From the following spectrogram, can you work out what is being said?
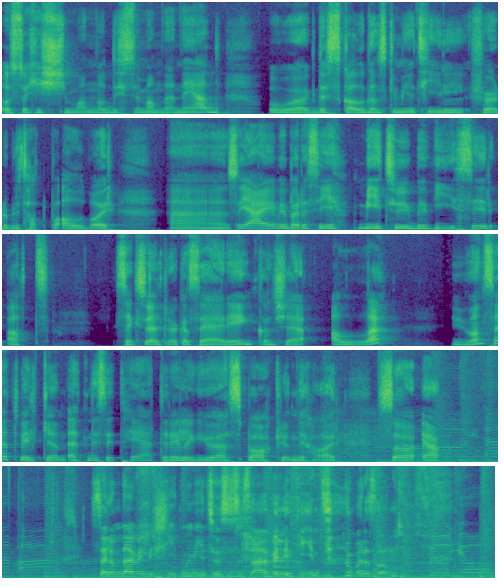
og så hysjer man og dysser man det ned. Og det skal ganske mye til før det blir tatt på alvor. så jeg vil bare si metoo beviser at seksuell trakassering kan skje alle, uansett hvilken etnisitet, religiøs bakgrunn de har. Så ja. Selv om det er veldig kjipt med metoo, så syns jeg det er veldig fint. Bare sånn.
